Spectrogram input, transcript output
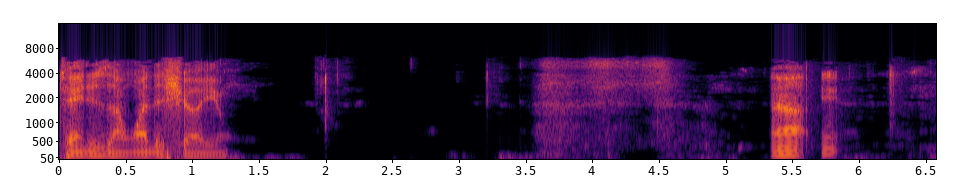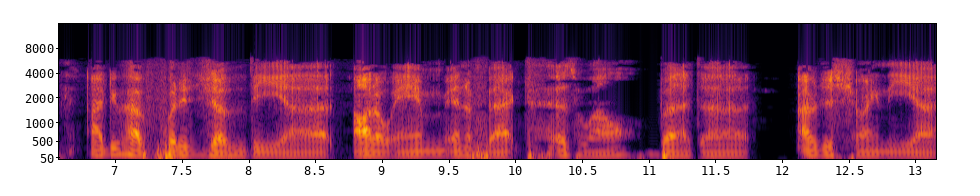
changes I wanted to show you. Uh, I do have footage of the uh, auto aim in effect as well, but uh, I'm just showing the uh,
